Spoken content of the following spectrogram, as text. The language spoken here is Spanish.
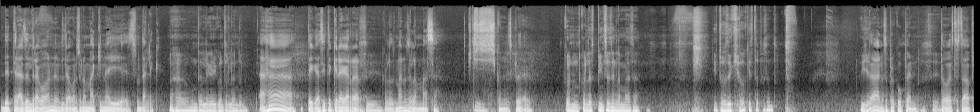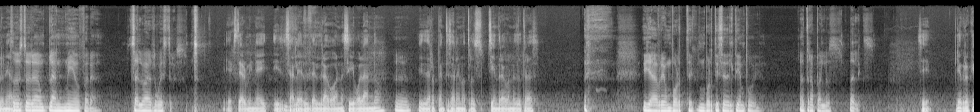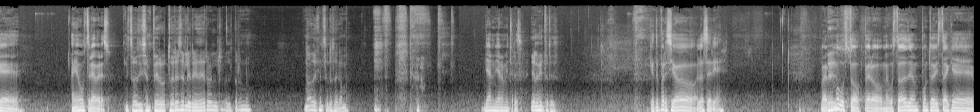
detrás del dragón, el dragón es una máquina y es un Dalek. Ajá, un Dalek ahí controlándolo. Ajá, te, así te quiere agarrar Sí. con las manos en la masa. Con el screwdriver. Con, con las pinzas en la masa. Y todos de que, oh, ¿qué está pasando? Y ya. Ah, no se preocupen. Sí. Todo esto estaba planeado. Todo esto era un plan mío para salvar Westeros. Y exterminate y sale el, el dragón así volando y de repente salen otros 100 dragones detrás. y ya abre un, vorte, un vórtice del tiempo y atrapa a los Daleks. Sí, yo creo que a mí me gustaría ver eso. Y todos dicen, pero tú eres el heredero del, del trono. No, déjenselos a Gama. Ya, ya no me interesa. Ya no me interesa. ¿Qué te pareció la serie? A mí Pues- me gustó, pero me gustó desde un punto de vista que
